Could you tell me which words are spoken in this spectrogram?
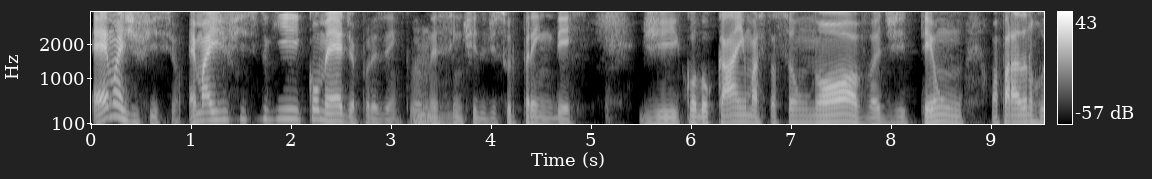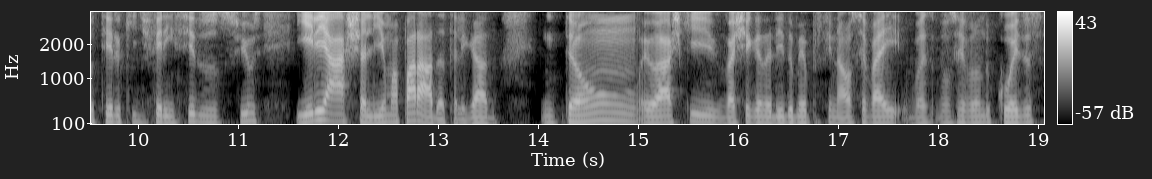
é mais difícil. É mais difícil do que comédia, por exemplo, Uhum. nesse sentido, de surpreender. De colocar em uma situação nova, de ter um, uma parada no roteiro que diferencia dos outros filmes. E ele acha ali uma parada, tá ligado? Então, eu acho que vai chegando ali do meio pro final, você vai. vão se revelando coisas.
